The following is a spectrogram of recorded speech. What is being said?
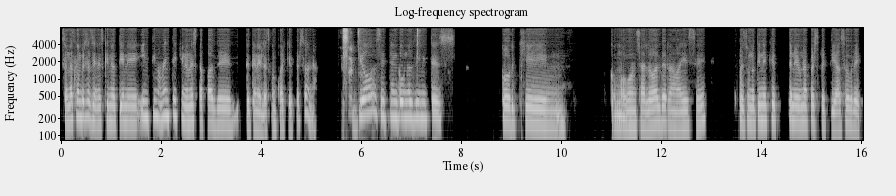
son las conversaciones que uno tiene íntimamente y que uno no es capaz de, tenerlas con cualquier persona. Yo sí tengo unos límites porque, mm, como Gonzalo Valderrama dice, pues uno tiene que tener una perspectiva sobre,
